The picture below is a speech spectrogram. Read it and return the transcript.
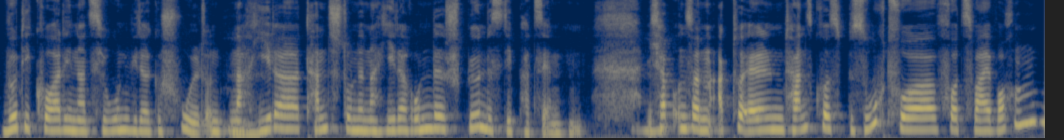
wird die Koordination wieder geschult. Und mhm. nach jeder Tanzstunde, nach jeder Runde spüren das die Patienten. Mhm. Ich habe unseren aktuellen Tanzkurs besucht vor, vor zwei Wochen,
